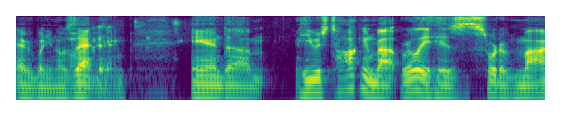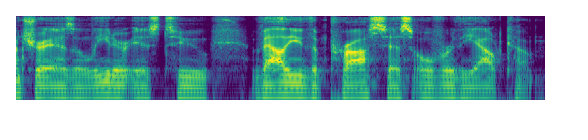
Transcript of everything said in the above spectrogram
Everybody knows okay. that name. And um, he was talking about really his sort of mantra as a leader is to value the process over the outcome.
